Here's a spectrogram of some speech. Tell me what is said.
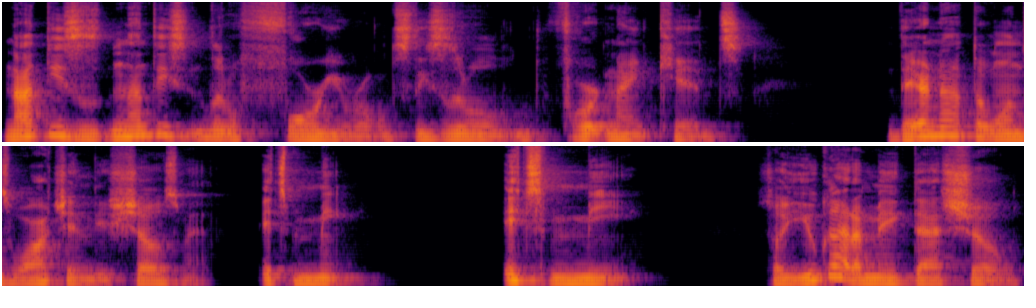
Not these not these little 4-year-olds, these little Fortnite kids. They're not the ones watching these shows, man. It's me. It's me. So you got to make that show.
